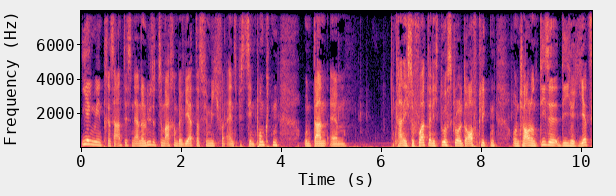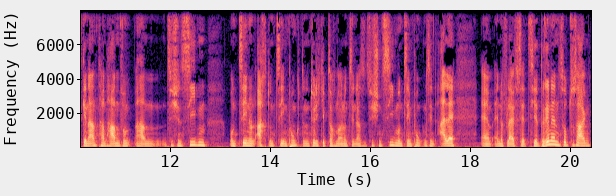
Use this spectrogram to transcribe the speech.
irgendwie interessant ist, eine Analyse zu machen, bewerte das für mich von eins bis zehn Punkten und dann ähm, kann ich sofort, wenn ich durchscroll, draufklicken und schauen. Und diese, die ich euch jetzt genannt habe, haben, vom, haben zwischen 7 und 10 und 8 und 10 Punkte. Natürlich gibt es auch 9 und 10, also zwischen 7 und 10 Punkten sind alle ähm, End-of-Life-Sets hier drinnen sozusagen.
